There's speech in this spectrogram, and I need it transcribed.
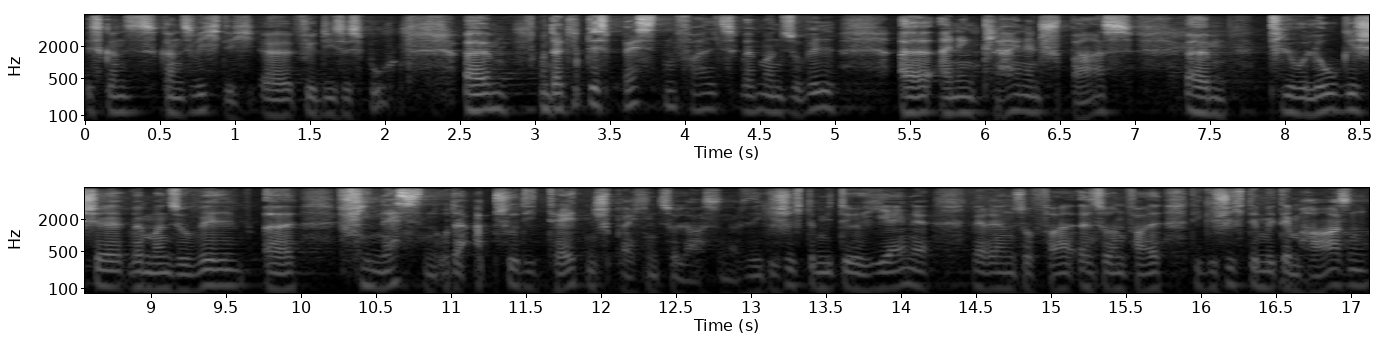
ist ganz, ganz wichtig für dieses Buch. Ähm, und da gibt es bestenfalls, wenn man so will, einen kleinen Spaß, ähm, theologische, wenn man so will, äh, Finessen oder Absurditäten sprechen zu lassen. Also die Geschichte mit der Hyäne wäre so, Fall, so ein Fall, die Geschichte mit dem Hasen,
